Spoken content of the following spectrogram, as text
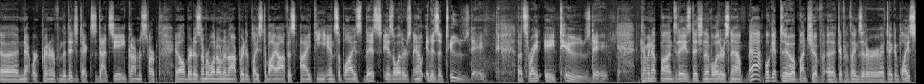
uh, network printer from the Digitex.ca e-commerce store. Alberta's number one owned and operated place to buy office, IT, and supplies. This is Oilers Now. It is a Tuesday. That's right, a Tuesday. Coming up on today's edition of Oilers Now, ah, we'll get to a bunch of uh, different things that are uh, taking place.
